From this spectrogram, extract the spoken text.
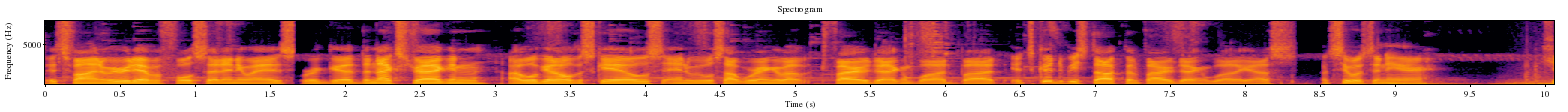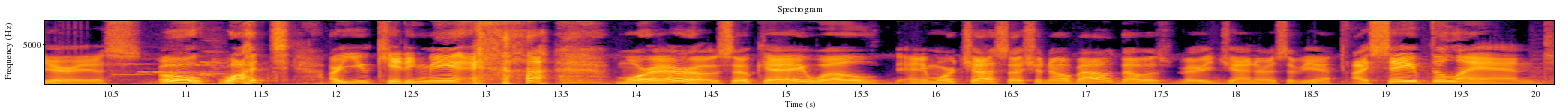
It's fine. We already have a full set anyways. We're good. The next dragon, I will get all the scales and we will stop worrying about fire dragon blood, but it's good to be stocked on fire dragon blood, I guess. Let's see what's in here. Curious. Oh, what? Are you kidding me? more arrows. Okay, well, any more chests I should know about? That was very generous of you. I saved the land.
